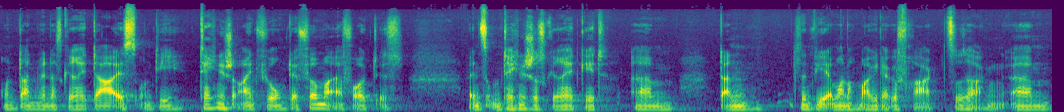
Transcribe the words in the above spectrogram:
Und dann, wenn das Gerät da ist und die technische Einführung der Firma erfolgt ist, wenn es um technisches Gerät geht, ähm, dann sind wir immer noch mal wieder gefragt zu sagen, ähm,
